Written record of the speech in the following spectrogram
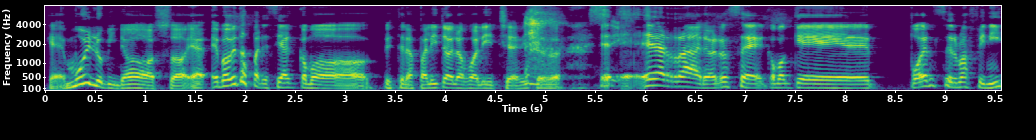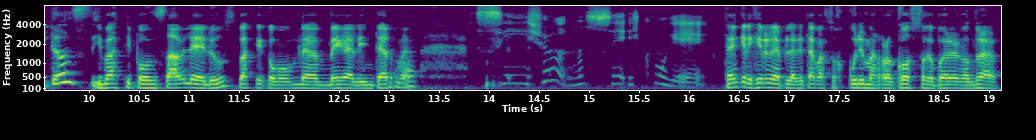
que muy luminoso. Y En momentos parecían como, viste, los palitos de los boliches, viste. Sí. Eh, Era raro, no sé, como que pueden ser más finitos y más tipo un sable de luz, más que como una mega linterna. Sí, yo no sé, es como que. También que eligieron el planeta más oscuro y más rocoso que pueden encontrar.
